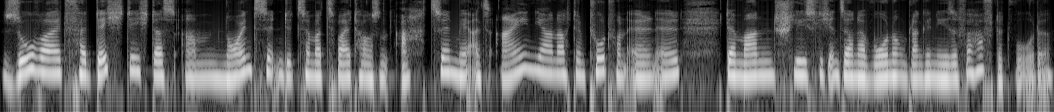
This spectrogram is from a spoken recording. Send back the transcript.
soweit verdächtig, dass am 19. Dezember 2018, mehr als ein Jahr nach dem Tod von LNL, der Mann schließlich in seiner Wohnung Blankenese verhaftet wurde.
